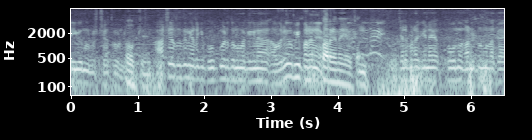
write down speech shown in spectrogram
ദേവി എന്ന് പറഞ്ഞ ക്ഷേത്രമുണ്ട്. ആ ക്ഷേത്രത്തിന് ഇടയ്ക്ക് പോക്കുവരത്തുള്ളതൊക്കെ ഇങ്ങനെ അവർ തമ്മിൽ പറയുന്നത് ചിലപ്പോഴൊക്കെ ഇങ്ങനെ പോകുന്നത് കണ്ടിട്ടുണ്ടെന്നൊക്കെ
